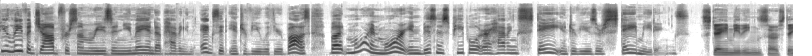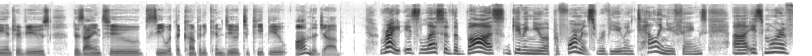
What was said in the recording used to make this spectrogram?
If you leave a job for some reason, you may end up having an exit interview with your boss, but more and more in business, people are having stay interviews or stay meetings. Stay meetings or stay interviews designed to see what the company can do to keep you on the job. Right. It's less of the boss giving you a performance review and telling you things. Uh, it's more of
